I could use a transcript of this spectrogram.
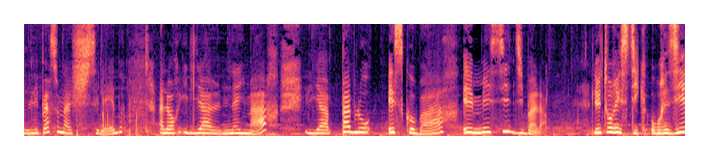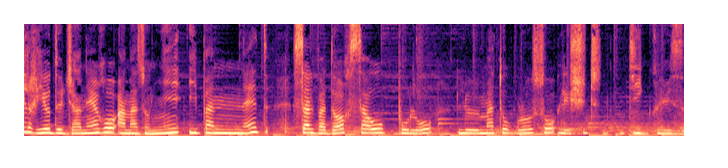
les, personnages célèbres, alors il y a Neymar, il y a Pablo Escobar et Messi Dybala. Lieux touristiques au Brésil, Rio de Janeiro, Amazonie, Ipanema, Salvador, Sao Paulo, le Mato Grosso, les chutes d'Iguaçu.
